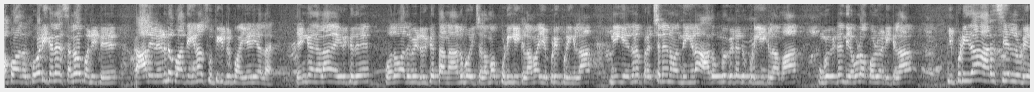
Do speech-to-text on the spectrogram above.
அப்போ அந்த கோடிக்கெல்லாம் செலவு பண்ணிட்டு காலையிலேருந்து பார்த்தீங்கன்னா சுற்றிக்கிட்டு இருப்பான் ஏரியாவில் எங்கெங்கெல்லாம் இருக்குது? உதவாத வீடு இருக்கு. தன்னை அனுபவிச்சலாமா பிடுங்கிக்கலாமா? எப்படி பிடிங்கலாம் நீங்க எதுனா பிரச்சனைன்னு வந்தீங்கன்னா அதை உங்ககிட்ட இருந்து பிடுங்கிக்கலாமா? உங்ககிட்ட இருந்து எவ்வளவு கொள்ளடிக்கலாம் இப்படிதான் அரசியலுடைய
